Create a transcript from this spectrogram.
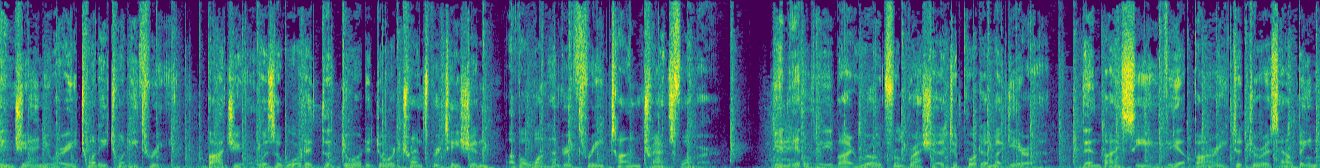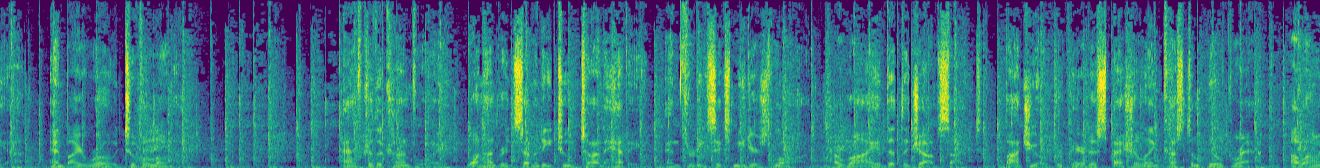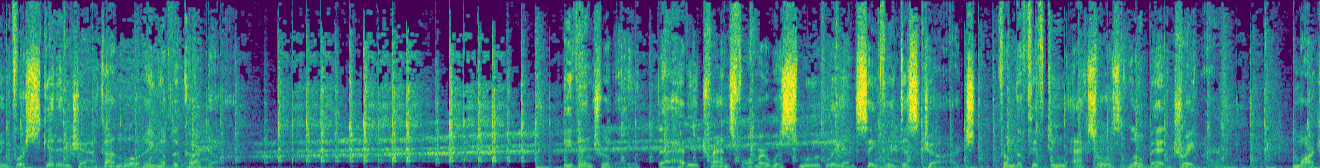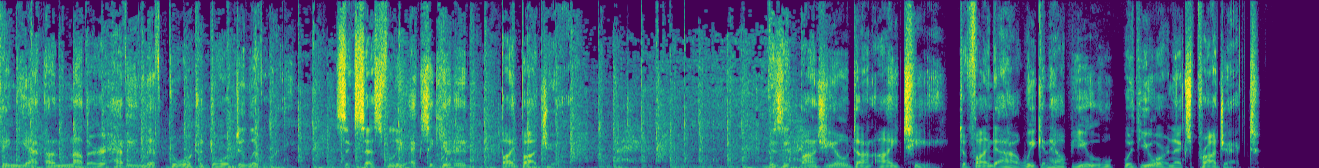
In January 2023, Baggio was awarded the door-to-door transportation of a 103-ton transformer. In Italy by road from Brescia to Porto Marghera, then by sea via Bari to Durrës, Albania, and by road to Valona. After the convoy, 172-ton heavy and 36 meters long, arrived at the job site, Baggio prepared a special and custom-built ramp, allowing for skid and jack unloading of the cargo. Eventually, the heavy transformer was smoothly and safely discharged from the 15 axles low bed trailer, marking yet another heavy lift door-to-door delivery, successfully executed by Baggio. Visit Baggio.it to find out how we can help you with your next project.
